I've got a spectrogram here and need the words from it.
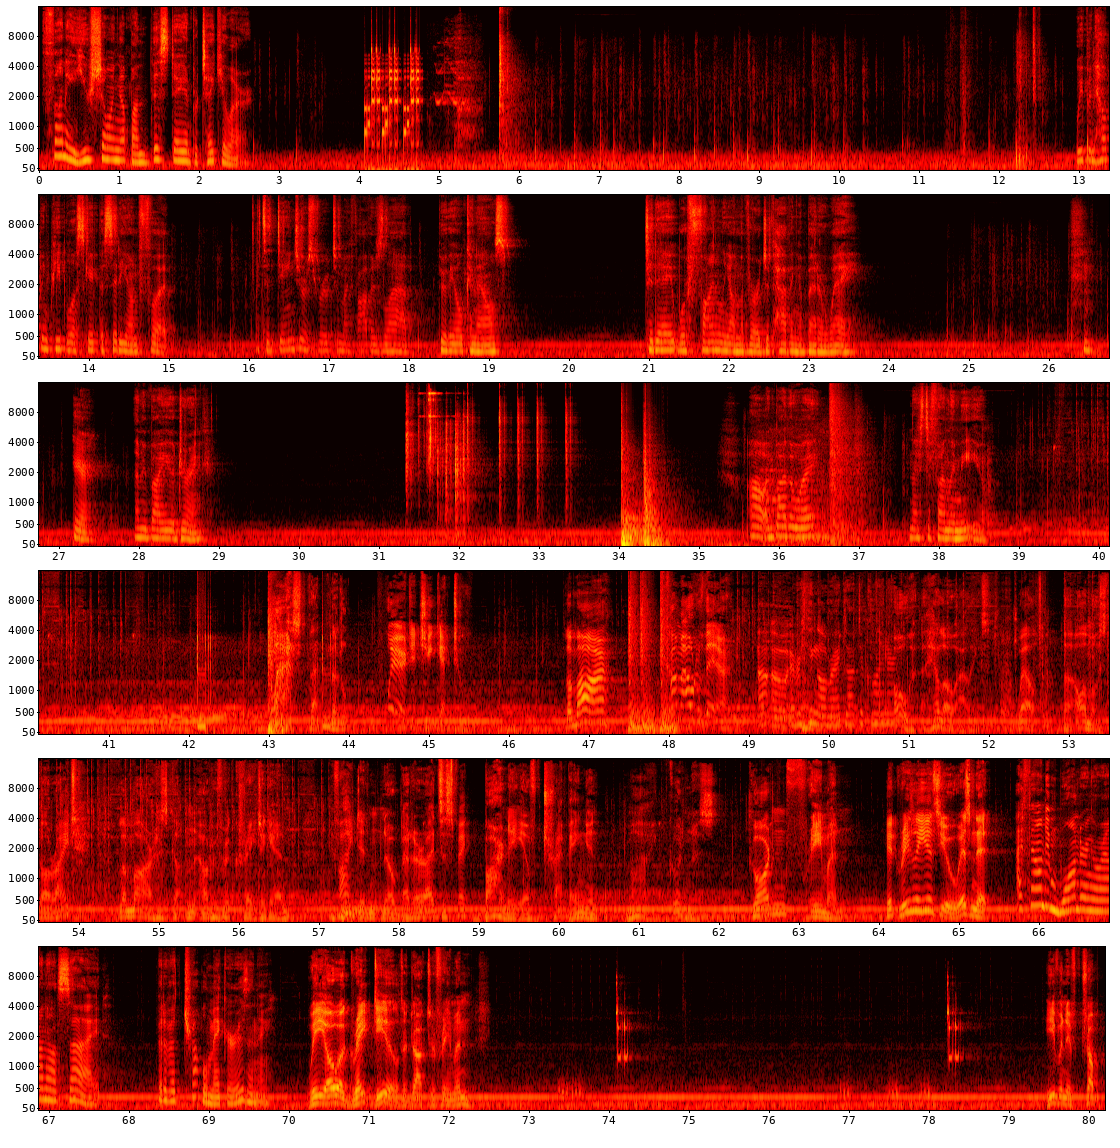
Funny, you showing up on this day in particular. We've been helping people escape the city on foot. It's a dangerous route to my father's lab through the old canals. Today, we're finally on the verge of having a better way. Here, let me buy you a drink. Oh, and by the way, nice to finally meet you. Blast that little. Where did she get to? Lamarr, come out of there! Uh oh, everything all right, Dr. Kleiner? Oh, uh, hello, Alex. Well, uh, almost all right. Lamarr has gotten out of her crate again. If I didn't know better, I'd suspect Barney of trapping and. My goodness. Gordon Freeman. It really is you, isn't it? I found him wandering around outside. Bit of a troublemaker, isn't he? We owe a great deal to Dr. Freeman. Even if trouble.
